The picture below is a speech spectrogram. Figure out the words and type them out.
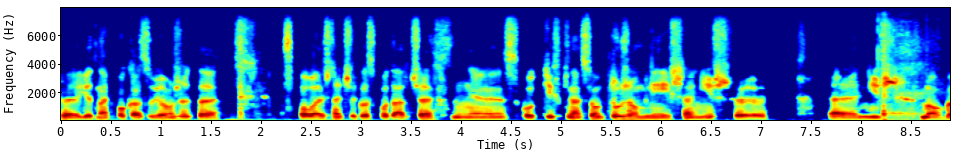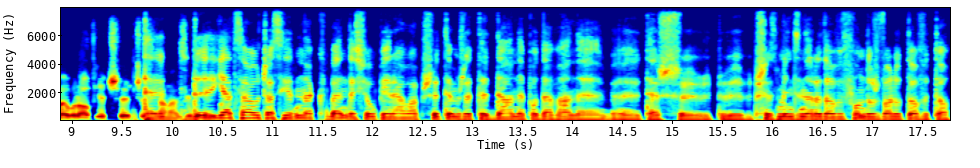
e, jednak pokazują, że te społeczne czy gospodarcze e, skutki w Chinach są dużo mniejsze niż e, e, niż no, w Europie czy, czy w Te, Stanach d- Zjednoczonych. ja cały czas jednak będę się upierała przy tym, że te dane podawane y, też y, przez Międzynarodowy Fundusz Walutowy to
